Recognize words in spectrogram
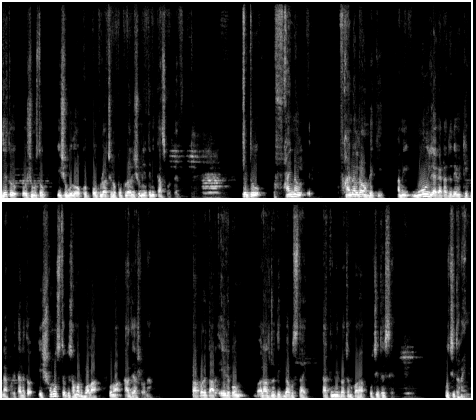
যেহেতু ওই সমস্ত ইস্যুগুলো খুব পপুলার ছিল পপুলার ইস্যু নিয়ে তিনি কাজ করতেন। কিন্তু ফাইনাল ফাইনাল রাউন্ডে কি? আমি মূল জায়গাটা যদি আমি ঠিক না করি, তাহলে তো এই সমস্ত কিছু আমার বলা কোনো কাজে আসলো না। তারপরে তার এইরকম রাজনৈতিক ব্যবস্থায় তাকে নির্বাচন করা উচিত হয়েছে। উচিত হয়নি।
